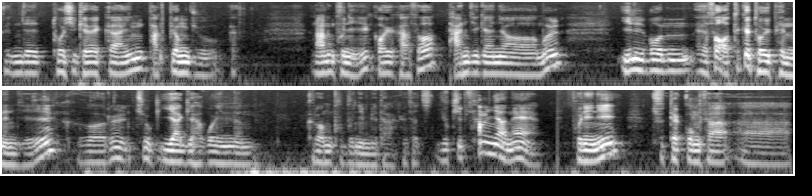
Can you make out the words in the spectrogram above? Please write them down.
그 이제 도시계획가인 박병주라는 분이 거기 가서 단지 개념을 일본에서 어떻게 도입했는지 그거를 쭉 이야기하고 있는 그런 부분입니다. 그래서 63년에 본인이 주택공사에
